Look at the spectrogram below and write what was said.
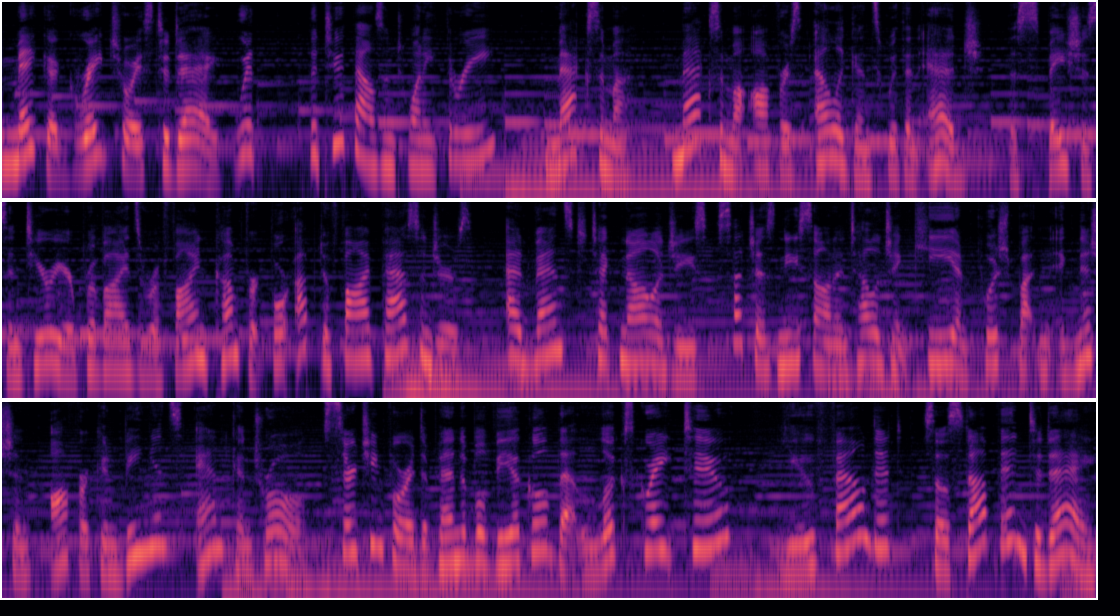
Make a great choice today with the 2023 Maxima. Maxima offers elegance with an edge. The spacious interior provides refined comfort for up to five passengers. Advanced technologies such as Nissan Intelligent Key and Push Button Ignition offer convenience and control. Searching for a dependable vehicle that looks great too? You found it, so stop in today.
